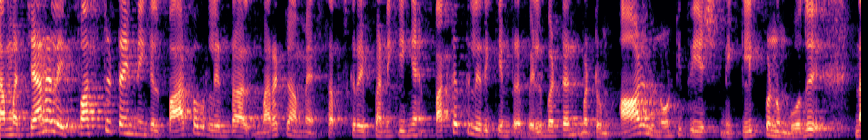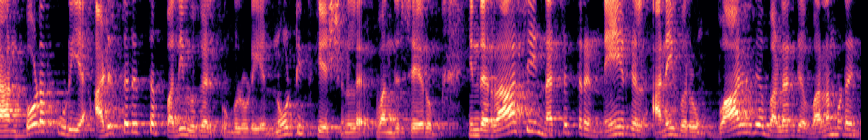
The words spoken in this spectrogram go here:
நம்ம சேனலை ஃபஸ்ட்டு டைம் நீங்கள் பார்ப்பவர்கள் என்றால் மறக்காமல் சப்ஸ்கிரைப் பண்ணிக்கிங்க. பக்கத்தில் இருக்கின்ற பெல் பட்டன் மற்றும் ஆல் நோட்டிஃபிகேஷனை கிளிக் பண்ணும்போது நான் போடக்கூடிய அடுத்தடுத்த பதிவுகள் உங்களுடைய நோட்டிஃபிகேஷனில் வந்து சேரும். இந்த ராசி நட்சத்திர நேயர்கள் அனைவரும் வாழ்க வளர்க வளமுடன்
